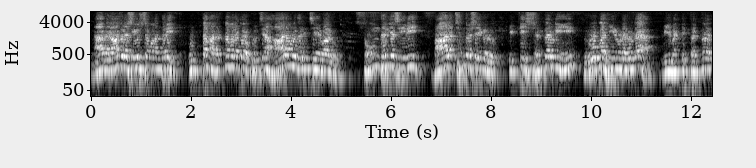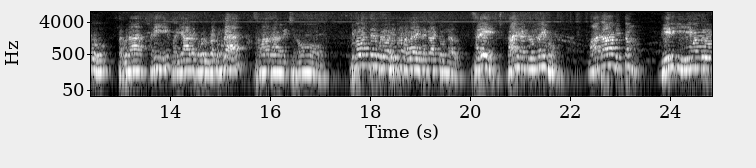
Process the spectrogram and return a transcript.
నాగరాజుల శీర్షములందరి ఉత్తమ రత్నములతో గుర్చిన హారములు ధరించేవాడు. సౌందర్యశీలి బాల చంద్రశేఖరుడు ఇట్టి శంకరుని రూపహీనుడనుట మీ వంటి ప్రజ్ఞులకు తగునా అని మర్యాద పూర్వకముగా సమాధానమిచ్చను. హిమవంతుని పురోహితులు మళ్ళా ఈ విధంగా అంటూ ఉన్నారు. సరే దాని అట్లుండలేము మాతా విత్తం దేనికి ఏమందరు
